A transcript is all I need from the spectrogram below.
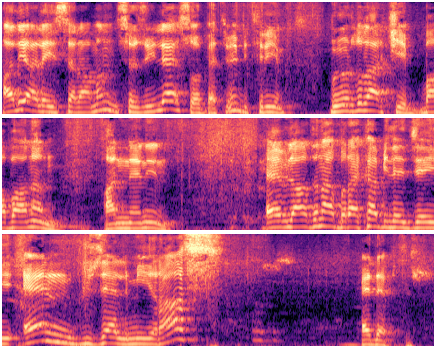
Ali Aleyhisselam'ın sözüyle sohbetimi bitireyim. Buyurdular ki babanın, annenin evladına bırakabileceği en güzel miras edeptir.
